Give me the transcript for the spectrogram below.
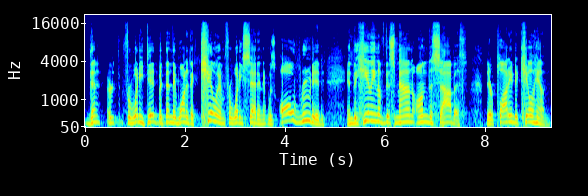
then, or for what he did, but then they wanted to kill him for what he said. And it was all rooted in the healing of this man on the Sabbath. They were plotting to kill him.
